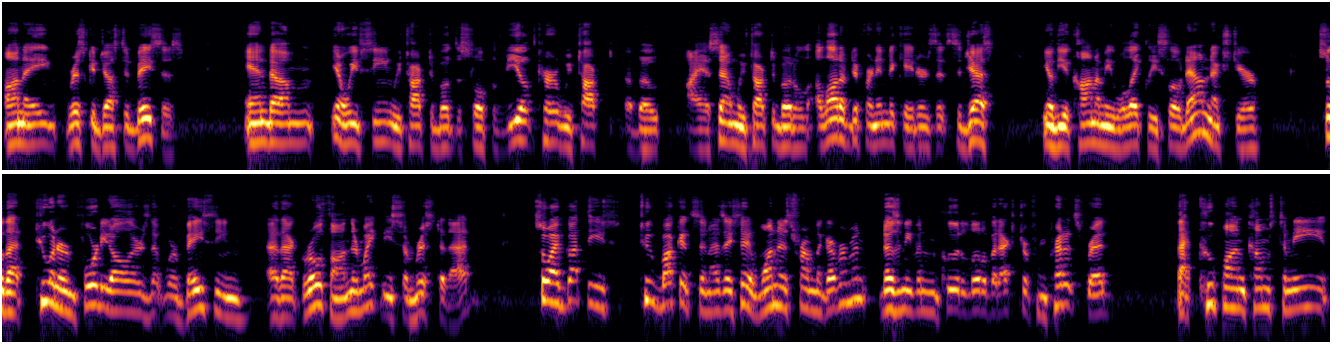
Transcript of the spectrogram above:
on a risk adjusted basis. And, um, you know, we've seen, we talked about the slope of the yield curve, we've talked about ISM, we've talked about a, lot of different indicators that suggest, you know, the economy will likely slow down next year. So that $240 that we're basing uh, that growth on, there might be some risk to that. So I've got these two buckets, and as I say, one is from the government, doesn't even include a little bit extra from credit spread. That coupon comes to me,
